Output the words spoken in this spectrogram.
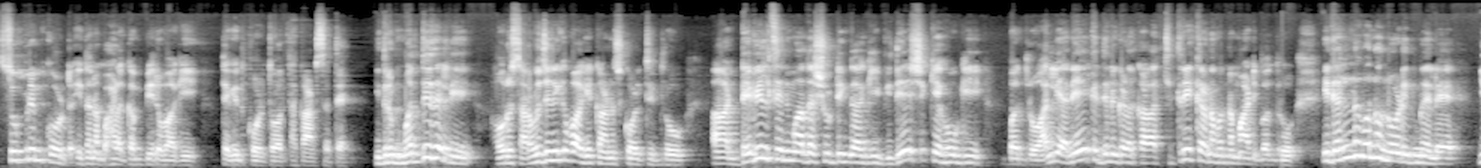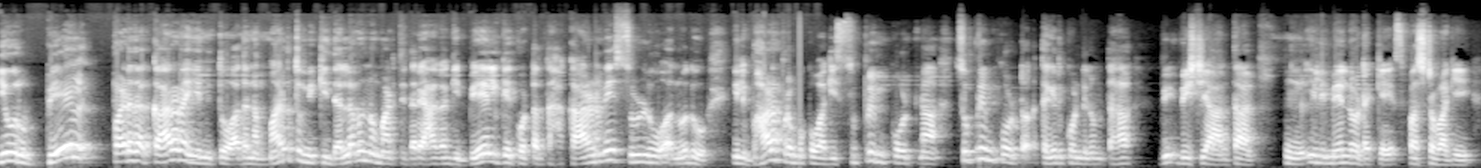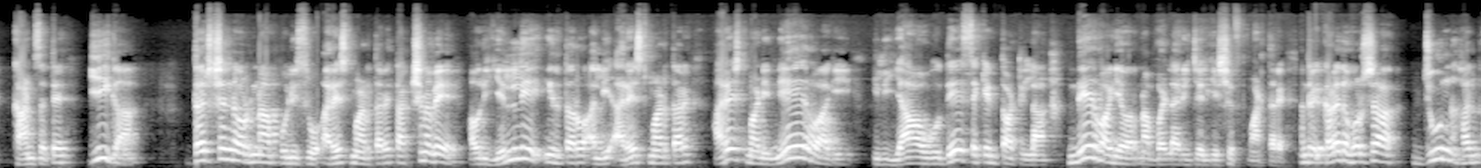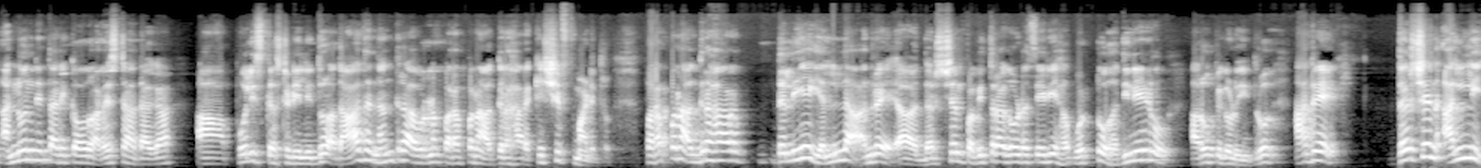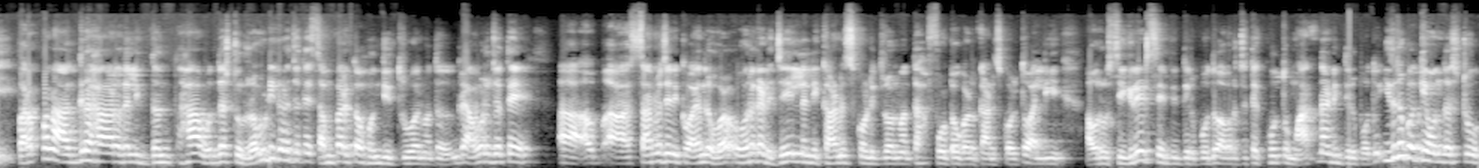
ಸುಪ್ರೀಂ ಕೋರ್ಟ್ ಇದನ್ನು ಬಹಳ ಗಂಭೀರವಾಗಿ ತೆಗೆದುಕೊಳ್ತು ಅಂತ ಕಾಣಿಸುತ್ತೆ. ಇದ್ರ ಮಧ್ಯದಲ್ಲಿ ಅವರು ಸಾರ್ವಜನಿಕವಾಗಿ ಕಾಣಿಸ್ಕೊಳ್ತಿದ್ರು. ಆ ಡೆವಿಲ್ ಸಿನಿಮಾದ ಶೂಟಿಂಗ್ ಆಗಿ ವಿದೇಶಕ್ಕೆ ಹೋಗಿ ಬಂದ್ರು. ಅಲ್ಲಿ ಅನೇಕ ದಿನಗಳ ಕಾಲ ಚಿತ್ರೀಕರಣವನ್ನ ಮಾಡಿ ಬಂದ್ರು. ಇದೆಲ್ಲವನ್ನು ನೋಡಿದ ಮೇಲೆ ಇವರು ಬೇಲ್ ಪಡೆದ ಕಾರಣ ಏನಿತ್ತು, ಅದನ್ನ ಮರೆತು ಮಿಕ್ಕಿದೆಲ್ಲವನ್ನು ಮಾಡ್ತಿದ್ದಾರೆ. ಹಾಗಾಗಿ ಬೇಲ್ಗೆ ಕೊಟ್ಟಂತಹ ಕಾರಣವೇ ಸುಳ್ಳು ಅನ್ನೋದು ಇಲ್ಲಿ ಬಹಳ ಪ್ರಮುಖವಾಗಿ ಸುಪ್ರೀಂ ಕೋರ್ಟ್ನ ಸುಪ್ರೀಂ ಕೋರ್ಟ್ ತೆಗೆದುಕೊಂಡಿರುವಂತಹ ವಿಷಯ ಅಂತ ಇಲ್ಲಿ ಮೇಲ್ನೋಟಕ್ಕೆ ಸ್ಪಷ್ಟವಾಗಿ ಕಾಣಿಸುತ್ತೆ. ಈಗ ದರ್ಶನ್ ಅವ್ರನ್ನ ಪೊಲೀಸರು ಅರೆಸ್ಟ್ ಮಾಡ್ತಾರೆ. ತಕ್ಷಣವೇ ಅವ್ರು ಎಲ್ಲಿ ಇರ್ತಾರೋ ಅಲ್ಲಿ ಅರೆಸ್ಟ್ ಮಾಡ್ತಾರೆ. ಅರೆಸ್ಟ್ ಮಾಡಿ ನೇರವಾಗಿ ಇಲ್ಲಿ ಯಾವುದೇ ಸೆಕೆಂಡ್ ಥಾಟ್ ಇಲ್ಲ. ನೇರವಾಗಿ ಅವ್ರನ್ನ ಬಳ್ಳಾರಿ ಜೈಲ್ಗೆ ಶಿಫ್ಟ್ ಮಾಡ್ತಾರೆ. ಅಂದ್ರೆ ಕಳೆದ ವರ್ಷ ಜೂನ್ ಹನ್ ಹನ್ನೊಂದನೇ ತಾರೀಕು ಅವರು ಅರೆಸ್ಟ್ ಆದಾಗ ಆ ಪೊಲೀಸ್ ಕಸ್ಟಡಿಯಲ್ಲಿದ್ದರು ಅದಾದ ನಂತರ ಅವ್ರನ್ನ ಪರಪ್ಪನ ಅಗ್ರಹಾರಕ್ಕೆ ಶಿಫ್ಟ್ ಮಾಡಿದ್ರು. ಪರಪ್ಪನ ಅಗ್ರಹಾರದಲ್ಲಿಯೇ ಎಲ್ಲ ಅಂದ್ರೆ ದರ್ಶನ್, ಪವಿತ್ರ ಗೌಡ ಸೇರಿ ಒಟ್ಟು ಹದಿನೇಳು ಆರೋಪಿಗಳು ಇದ್ರು. ಆದ್ರೆ ದರ್ಶನ್ ಅಲ್ಲಿ ಪರಪ್ಪನ ಅಗ್ರಹಾರದಲ್ಲಿದ್ದಂತಹ ಒಂದಷ್ಟು ರೌಡಿಗಳ ಜೊತೆ ಸಂಪರ್ಕ ಹೊಂದಿದ್ರು ಅನ್ನುವಂಥದ್ದು. ಅಂದ್ರೆ ಅವರ ಜೊತೆ ಸಾರ್ವಜನಿಕವಾಗಿ ಅಂದ್ರೆ ಹೊರಗಡೆ ಜೈಲಿನಲ್ಲಿ ಕಾಣಿಸ್ಕೊಂಡಿದ್ರು ಅನ್ನುವಂತಹ ಫೋಟೋಗಳು ಕಾಣಿಸ್ಕೊಳ್ತು. ಅಲ್ಲಿ ಅವರು ಸಿಗರೇಟ್ ಸೇದಿದ್ದಿರ್ಬೋದು, ಅವರ ಜೊತೆ ಕೂತು ಮಾತನಾಡಿದ್ದಿರ್ಬೋದು. ಇದ್ರ ಬಗ್ಗೆ ಒಂದಷ್ಟು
